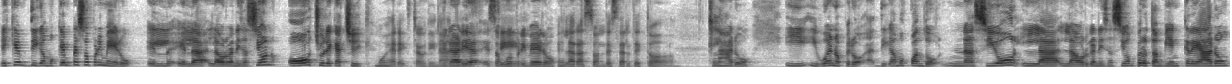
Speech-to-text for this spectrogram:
Es que, digamos, ¿qué empezó primero? ¿El, el- la, la organización o Churecachic? Mujer extraordinaria. Extraordinaria, eso fue primero. Es la razón de ser de todo. Claro. Y, y bueno, pero ah, digamos cuando nació la, la organización, pero también crearon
